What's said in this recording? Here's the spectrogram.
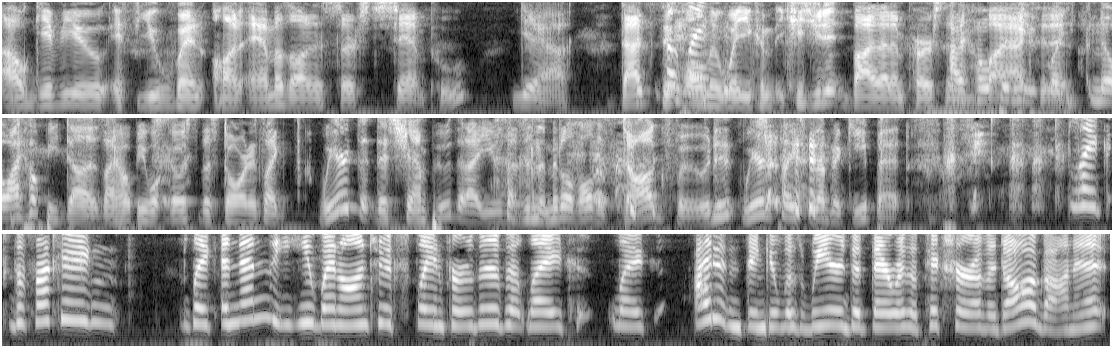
I'll give you if you went on Amazon and searched shampoo. Yeah, That's the only way you can because you didn't buy that in person I hope by he accident. like. No, I hope he does. I hope he goes to the store and it's like weird that this shampoo that I use is in the middle of all this dog food. Weird place for them to keep it. like the fucking like and then he went on to explain further that like like I didn't think it was weird that there was a picture of a dog on it.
